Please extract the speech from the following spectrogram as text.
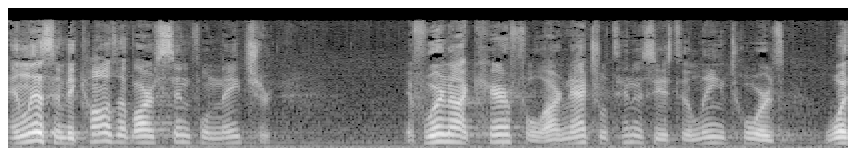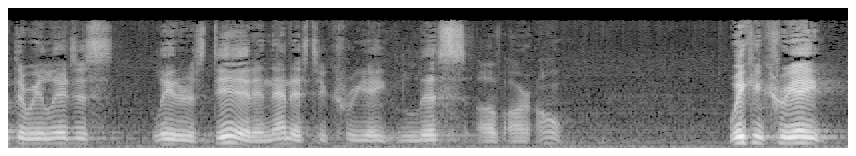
And listen, because of our sinful nature, if we're not careful, our natural tendency is to lean towards what the religious leaders did, and that is to create lists of our own. We can create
